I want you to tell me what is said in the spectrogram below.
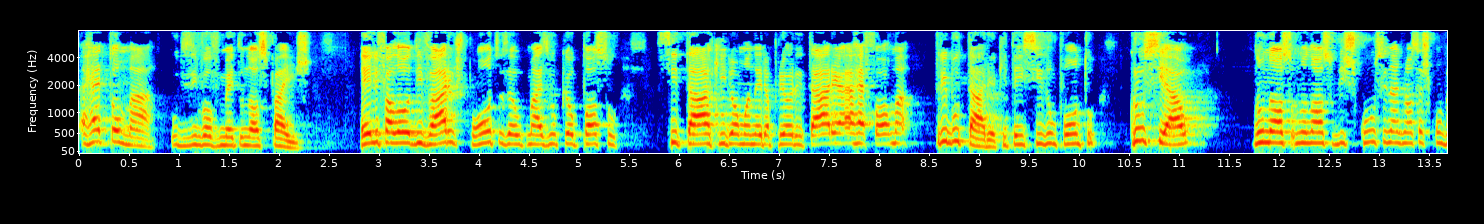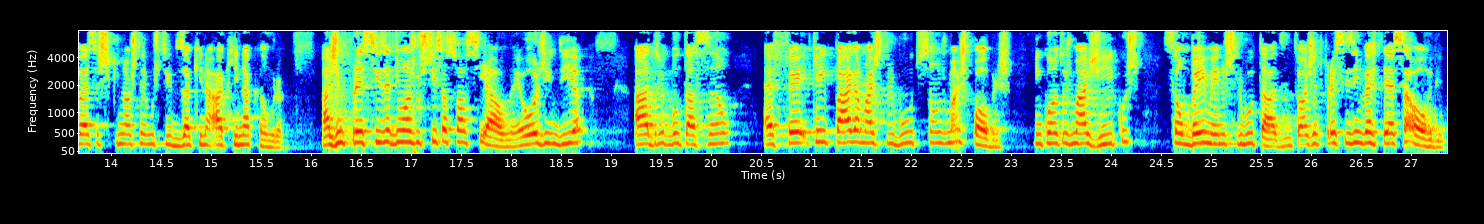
retomar o desenvolvimento do nosso país. Ele falou de vários pontos, mas o que eu posso citar aqui de uma maneira prioritária é a reforma tributária, que tem sido um ponto crucial no nosso, no nosso discurso e nas nossas conversas que nós temos tido aqui na, aqui na Câmara. A gente precisa de uma justiça social. Né? Hoje em dia, a tributação é fe... quem paga mais tributos são os mais pobres, enquanto os mais ricos são bem menos tributados. Então a gente precisa inverter essa ordem.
